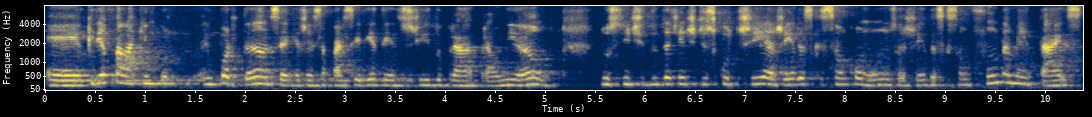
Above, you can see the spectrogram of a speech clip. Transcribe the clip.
É, eu queria falar aqui a importância que essa parceria tem tido para a União, no sentido da gente discutir agendas que são comuns, agendas que são fundamentais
